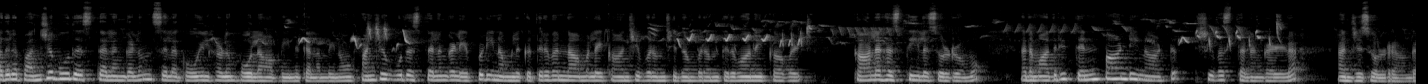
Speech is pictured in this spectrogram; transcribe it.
அதில் பஞ்சபூத ஸ்தலங்களும் சில கோயில்களும் போகலாம் அப்படின்னு கிளம்பினோம். பஞ்சபூத ஸ்தலங்கள் எப்படி நம்மளுக்கு திருவண்ணாமலை காஞ்சிபுரம் சிதம்பரம் திருவானைக்காவல் காளஹஸ்தியில் சொல்கிறோமோ அது மாதிரி தென்பாண்டி நாட்டு சிவஸ்தலங்களில் அஞ்சு சொல்கிறாங்க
